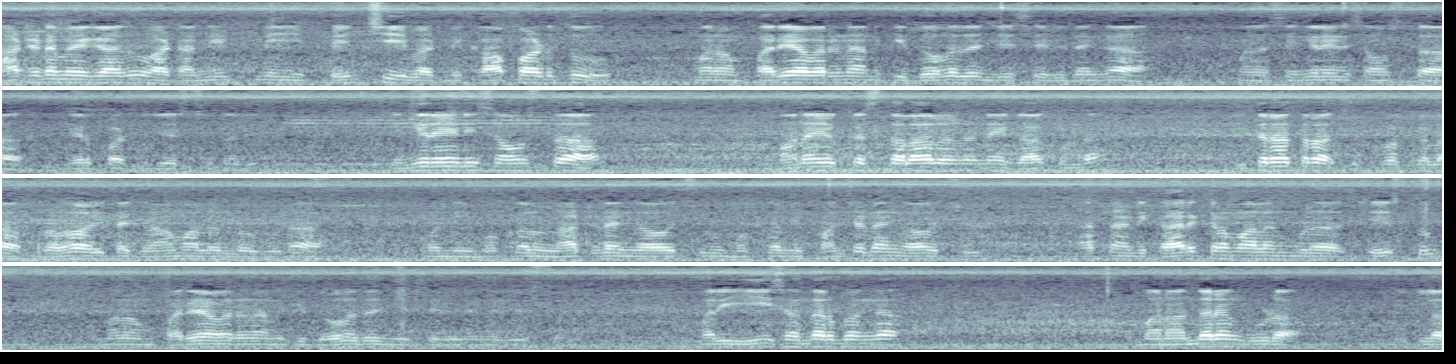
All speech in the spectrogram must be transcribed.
నాటడమే కాదు వాటన్నింటినీ పెంచి వాటిని కాపాడుతూ మనం పర్యావరణానికి దోహదం చేసే విధంగా మన సింగరేణి సంస్థ ఏర్పాట్లు చేస్తున్నది. సింగరేణి సంస్థ మన యొక్క స్థలాలలోనే కాకుండా ఇతరత్ర చుట్టుపక్కల ప్రభావిత గ్రామాలలో కూడా కొన్ని మొక్కలు నాటడం కావచ్చు మొక్కల్ని పంచడం కావచ్చు అట్లాంటి కార్యక్రమాలను కూడా చేస్తూ మనం పర్యావరణానికి దోహదం చేసే విధంగా చేస్తున్నాం. మరి ఈ సందర్భంగా మనందరం కూడా ఇట్లా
